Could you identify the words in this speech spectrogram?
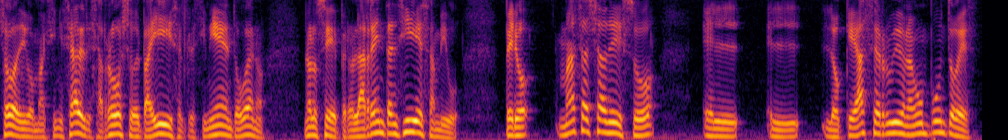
Yo digo, maximizar el desarrollo del país, el crecimiento, bueno, no lo sé, pero la renta en sí es ambiguo. Pero más allá de eso, el, lo que hace ruido en algún punto es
